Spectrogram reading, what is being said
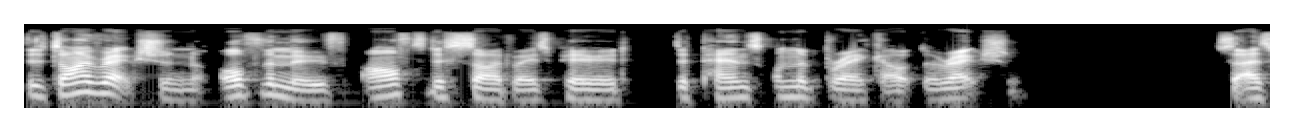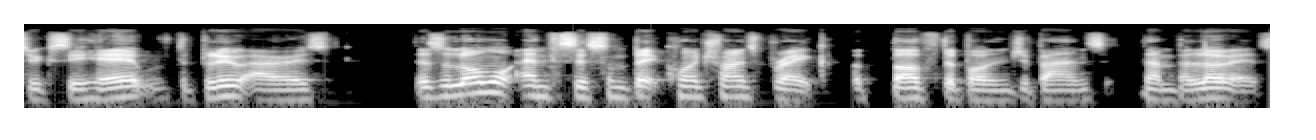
The direction of the move after this sideways period depends on the breakout direction. So as we can see here with the blue arrows, there's a lot more emphasis on Bitcoin trying to break above the Bollinger Bands than below it.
